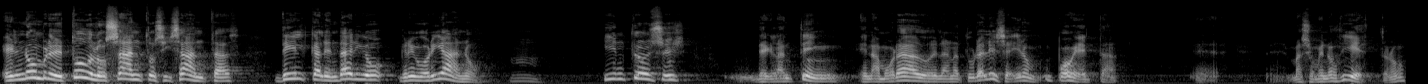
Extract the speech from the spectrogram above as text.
el nombre de todos los santos y santas del calendario gregoriano. Y entonces, de Glantín, enamorado de la naturaleza, era un poeta, eh, más o menos diestro,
